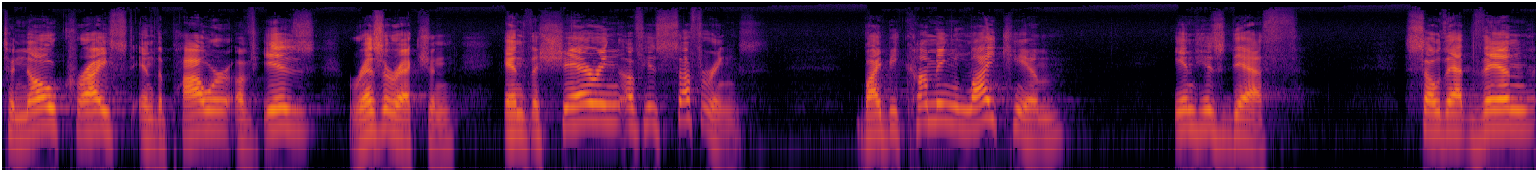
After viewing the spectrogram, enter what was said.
to know Christ and the power of his resurrection and the sharing of his sufferings by becoming like him in his death, so that then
